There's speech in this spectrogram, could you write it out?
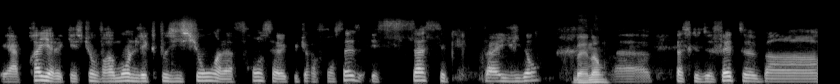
Et après, il y a la question vraiment de l'exposition à la France et à la culture française. Et ça, c'est pas évident. Ben non. Parce que de fait, ben,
